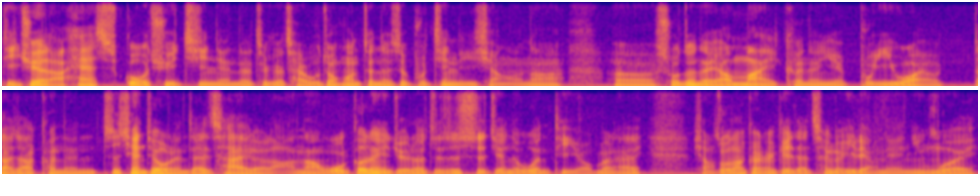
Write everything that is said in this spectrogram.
的确啦，Haas 过去几年的这个财务状况真的是不尽理想哦。那呃，说真的要卖，可能也不意外哦。大家可能之前就有人在猜了啦，那我个人也觉得只是时间的问题哦。本来想说他可能可以再撑个一两年，因为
